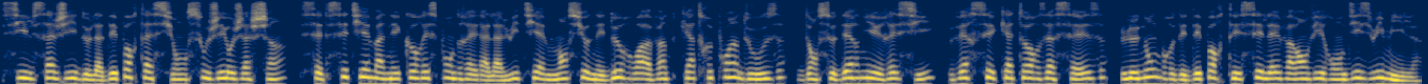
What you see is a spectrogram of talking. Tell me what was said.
S'il s'agit de la déportation sous Géojachin, cette septième année correspondrait à la huitième mentionnée de Roi 24.12, dans ce dernier récit, versets 14 à 16, le nombre des déportés s'élève à environ 18 000.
